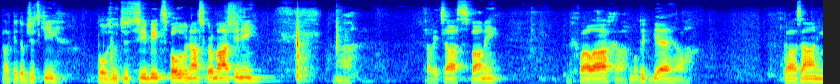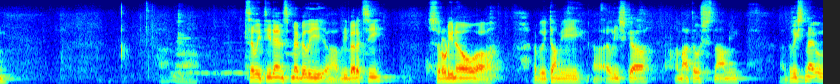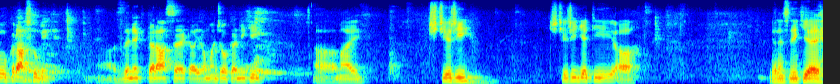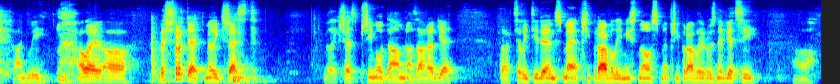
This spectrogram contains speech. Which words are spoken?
tak je to vždycky povzbuzující být spolu na schromáždění. A Trávit čas s vámi v chválách a v modlitbě a v kázání. Celý týden jsme byli v Liberci s rodinou a byli tam i Eliška a Matouš s námi. Byli jsme u Kráskových. Zdeněk Karásek a jeho manželka Niky mají čtyři, čtyři děti a jeden z nich je v Anglii. Ale uh, ve čtvrtek měli křest. Měli křest přímo tam na zahradě. Tak celý týden jsme připravili místnost, jsme připravili různé věci, a,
